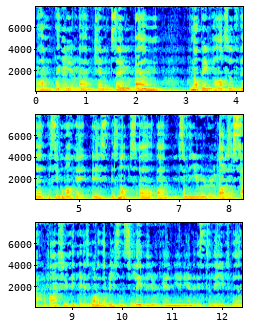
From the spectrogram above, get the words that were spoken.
on. Um, thank you, Uh, um, Chairman. So, um, not being part of the, the single market is, is not uh, um, something you would regard as a sacrifice. You think it is one of the reasons to leave the European Union is to leave the,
